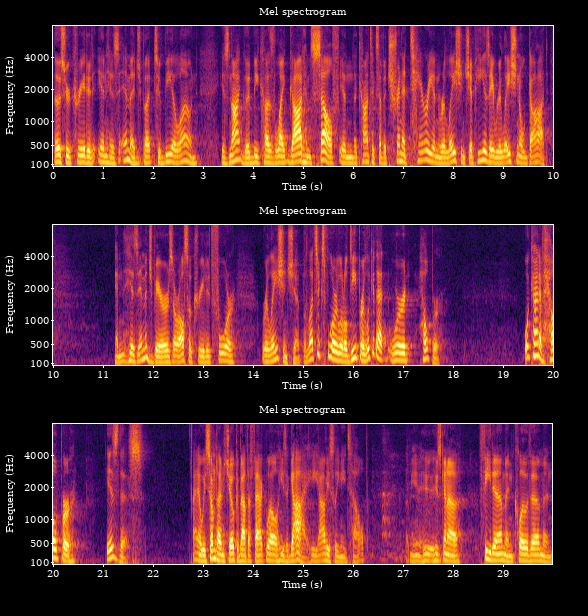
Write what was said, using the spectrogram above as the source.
those who are created in his image. But to be alone is not good because, like God himself, in the context of a Trinitarian relationship, he is a relational God. And his image bearers are also created for relationship. But let's explore a little deeper. Look at that word helper. What kind of helper is this? I know we sometimes joke about the fact, well, he's a guy. He obviously needs help. I mean, who, who's going to feed him and clothe him and,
